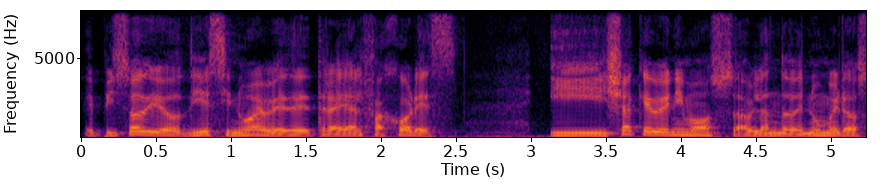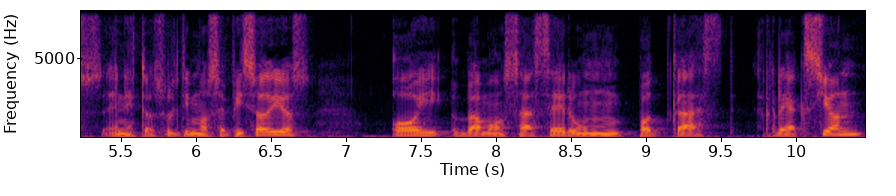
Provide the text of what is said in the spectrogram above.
Episodio 19 de Trae Alfajores. Y ya que venimos hablando de números en estos últimos episodios, hoy vamos a hacer un podcast reacción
